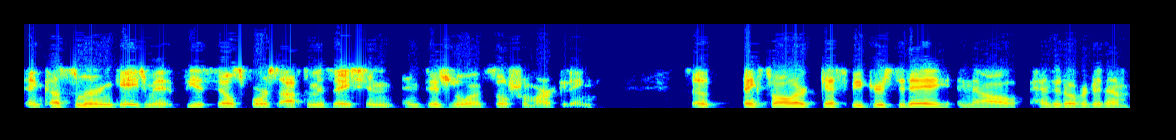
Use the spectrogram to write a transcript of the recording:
and customer engagement via Salesforce optimization and digital and social marketing. So thanks to all our guest speakers today, and now I'll hand it over to them.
